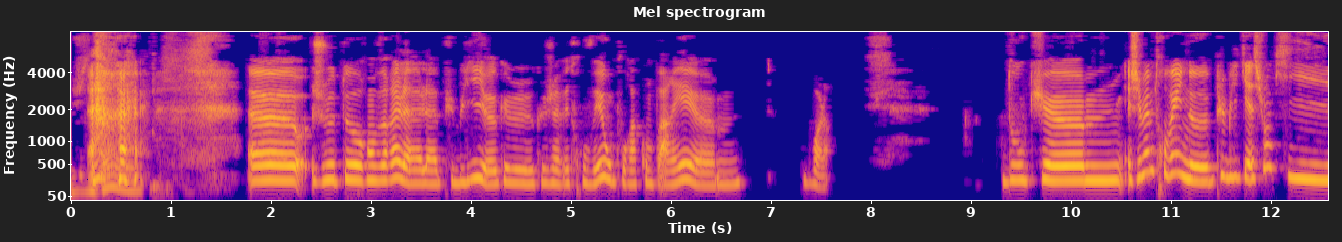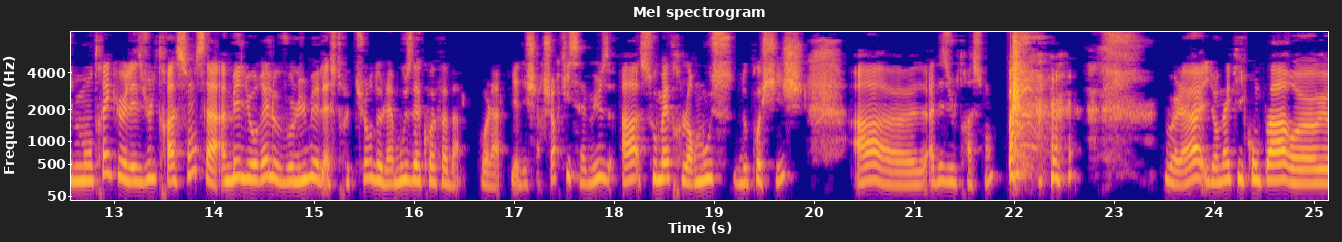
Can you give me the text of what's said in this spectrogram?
je sais pas. Euh, je te renverrai la, la publi euh, que, j'avais trouvée, on pourra comparer. Euh, voilà. Donc j'ai même trouvé une publication qui montrait que les ultrasons, ça améliorait le volume et la structure de la mousse d'aquafaba. Voilà, il y a des chercheurs qui s'amusent à soumettre leur mousse de pois chiche à, à des ultrasons. Voilà, il y en a qui comparent euh,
